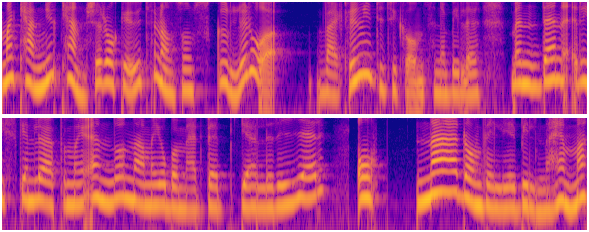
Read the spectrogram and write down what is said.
Man kan ju kanske råka ut för någon som skulle då verkligen inte tycka om sina bilder. Men den risken löper man ju ändå när man jobbar med webbgallerier. Och när de väljer bilderna hemma,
